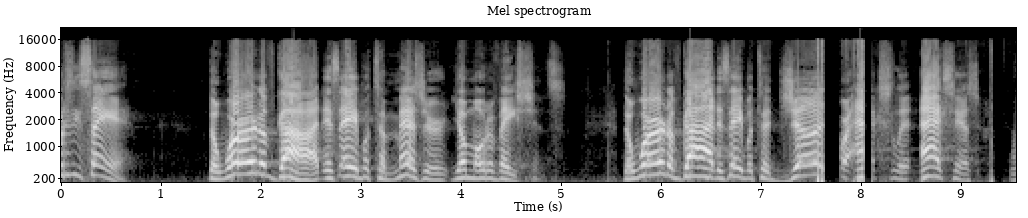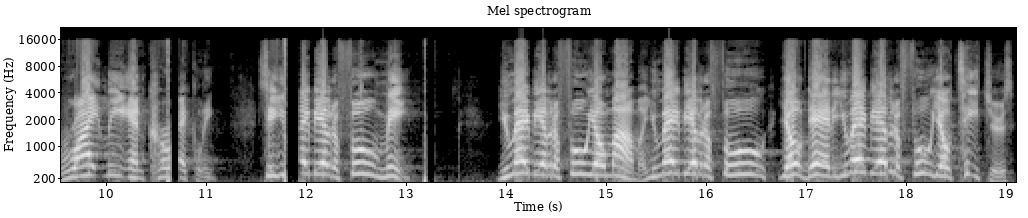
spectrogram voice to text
What is he saying? The Word of God is able to measure your motivations. The Word of God is able to judge your actions rightly and correctly. See, you may be able to fool me. You may be able to fool your mama. You may be able to fool your daddy. You may be able to fool your teachers.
